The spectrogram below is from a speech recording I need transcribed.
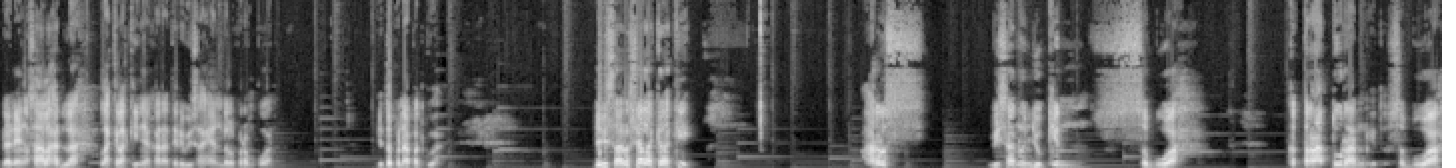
Dan yang salah adalah laki-lakinya karena tidak bisa handle perempuan. Itu pendapat gue. Jadi seharusnya laki-laki harus bisa nunjukin sebuah keteraturan gitu, sebuah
